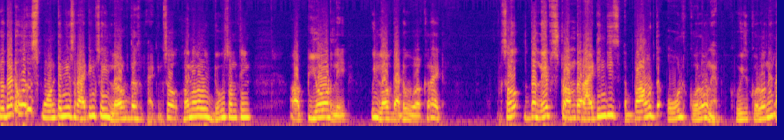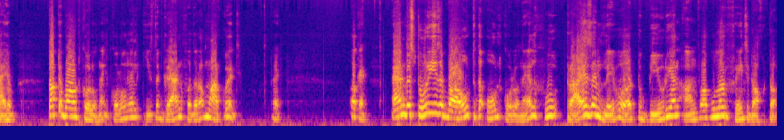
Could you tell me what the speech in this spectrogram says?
so that was a spontaneous writing so he loved the writing. So whenever we do something uh, purely we love that work right? So the Lev Storm the writing is about the old colonel. Who is colonel? I have talked about colonel. Colonel is the grandfather of marquez right? Okay. And the story is about the old colonel who tries and labor to bury an unpopular French doctor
